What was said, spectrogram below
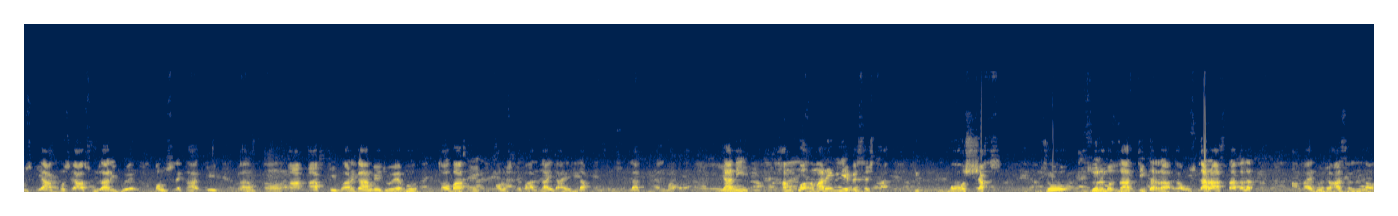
उसकी आँखों से आँसू जारी हुए और उसने कहा कि आपकी बारगाह में जो है वो तौबा की और उसके बाद ला मुहम्मद रसूलुल्लाह की कलमा पढ़ा। यानी हमको हमारे लिए मैसेज था कि वो शख्स जो जुल्म ज़ाती कर रहा था, उसका रास्ता गलत था। आकायद जहाँ सल्लल्लाहु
